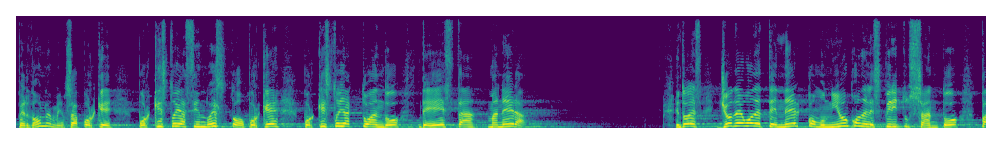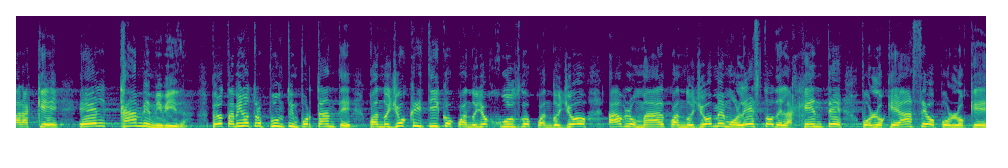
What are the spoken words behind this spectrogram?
perdóname. O sea, ¿por qué, ¿por qué estoy haciendo esto? ¿Por qué, ¿Por qué estoy actuando de esta manera? Entonces, yo debo de tener comunión con el Espíritu Santo para que Él cambie mi vida. Pero también otro punto importante, cuando yo critico, cuando yo juzgo, cuando yo hablo mal, cuando yo me molesto de la gente por lo que hace o por lo que,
